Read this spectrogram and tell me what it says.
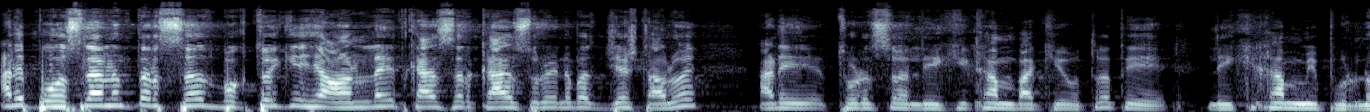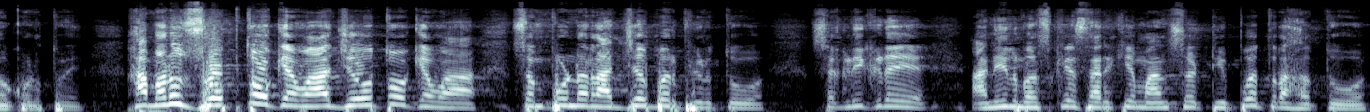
आणि पोहोचल्यानंतर सहज बघतोय की हे ऑनलाईन काय सर काय सुरू आहे? ना बस जस्ट आलोय. आणि थोडंसं लेखीकाम बाकी होतं. ते लेखीकाम मी पूर्ण करतोय. हा माणूस झोपतो केव्हा? जेवतो केव्हा? संपूर्ण राज्यभर फिरतो. सगळीकडे अनिल मस्केसारखी माणसं टिपत राहतो.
